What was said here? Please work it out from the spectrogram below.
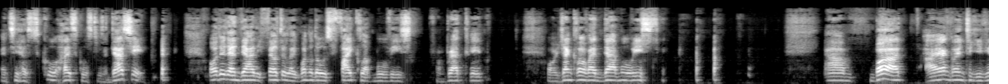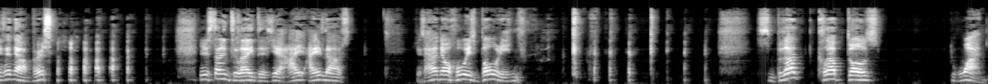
and she has school high school students. That's it. Other than that, it felt like one of those Fight Club movies from Brad Pitt or Jean Claude Van Damme movies. um, but I am going to give you the numbers. You're starting to like this. Yeah, I, I lost. Because I don't know who is voting. Blood Club Dolls 1.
